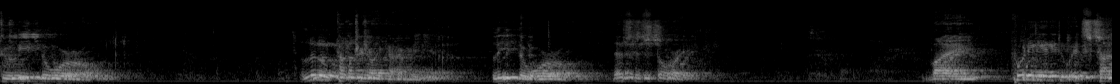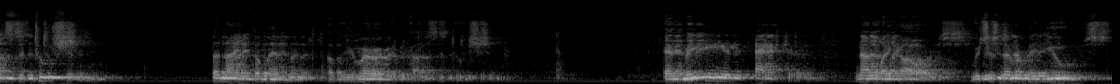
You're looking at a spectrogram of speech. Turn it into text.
to lead the world. A little country like Armenia, lead the world. That's historic. By putting into its constitution the Ninth Amendment of the American Constitution and making it active, not like ours, which has never been used.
